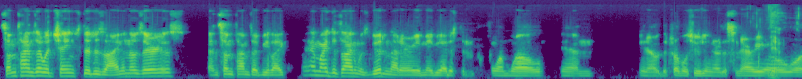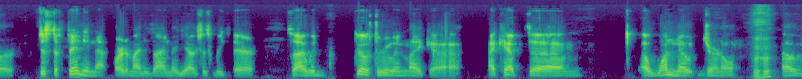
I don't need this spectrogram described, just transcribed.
sometimes I would change the design in those areas. And sometimes I'd be like, eh, my design was good in that area. Maybe I just didn't perform well in, you know, the troubleshooting or the scenario yeah. or just defending that part of my design. Maybe I was just weak there. So I would go through and like, uh, I kept um, a OneNote journal mm-hmm. of,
